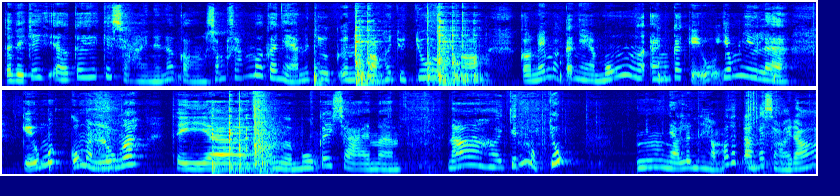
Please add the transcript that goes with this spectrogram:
tại vì cái ờ, cái cái xoài này nó còn sống sống á cả nhà nó chưa nó còn hơi chua chua ngọt còn nếu mà cả nhà muốn ăn cái kiểu giống như là kiểu mứt của mình luôn á thì uh, mọi người mua cái xoài mà nó hơi chín một chút. Nhưng nhà linh thì không có thích ăn cái sợi đó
